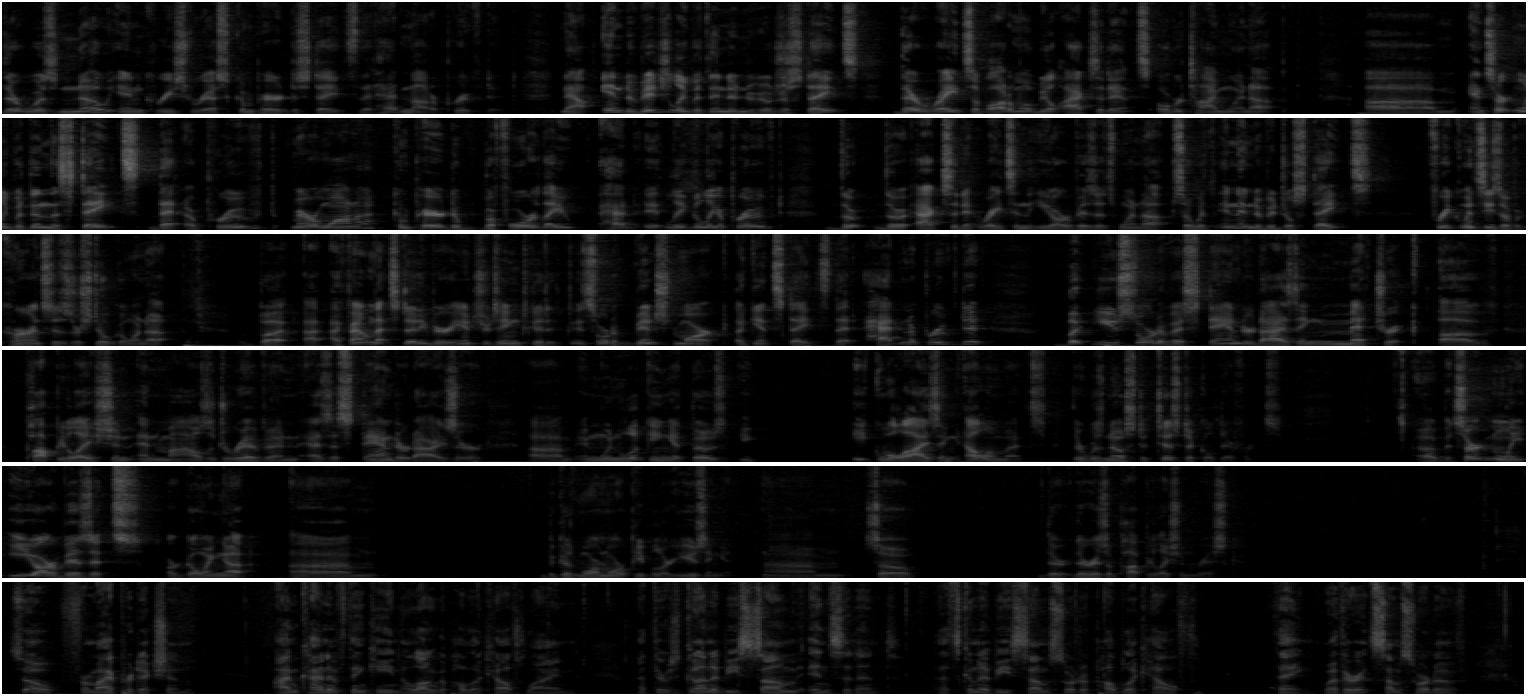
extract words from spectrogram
there was no increased risk compared to states that had not approved it. Now, individually within individual states, their rates of automobile accidents over time went up. Um, and certainly within the states that approved marijuana compared to before they had it legally approved, the, the accident rates and the ER visits went up. So within individual states, frequencies of occurrences are still going up. But I, I found that study very interesting because it, it sort of benchmarked against states that hadn't approved it, but used sort of a standardizing metric of population and miles driven as a standardizer. Um, and when looking at those e- equalizing elements, there was no statistical difference. Uh, but certainly, ER visits are going up um, because more and more people are using it. Um, so there, there is a population risk. So, for my prediction, I'm kind of thinking along the public health line that there's going to be some incident that's going to be some sort of public health thing, whether it's some sort of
